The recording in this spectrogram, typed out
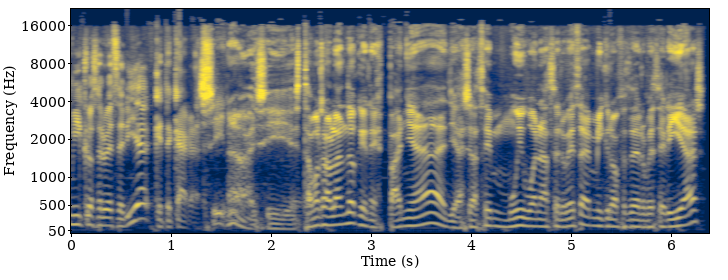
microcervecería que te cagas. Sí, no, sí. Estamos hablando que en España ya se hace muy buena cerveza en microcervecerías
